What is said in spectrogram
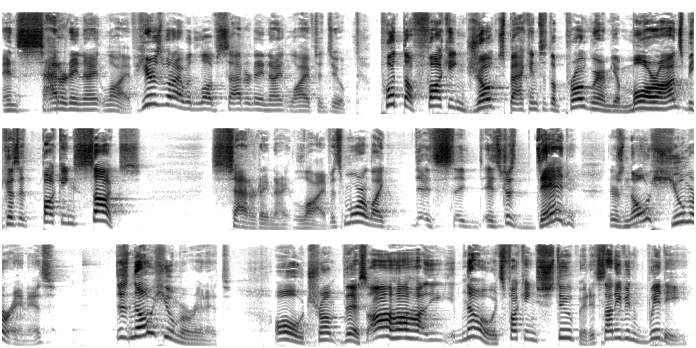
and Saturday Night Live. Here's what I would love Saturday Night Live to do Put the fucking jokes back into the program, you morons, because it fucking sucks. Saturday Night Live. It's more like it's it's just dead. There's no humor in it. There's no humor in it. Oh, Trump this. Ah, ha, ha. no, it's fucking stupid. It's not even witty.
